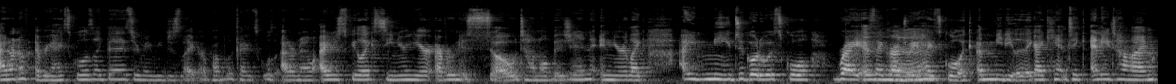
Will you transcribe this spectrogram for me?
I don't know if every high school is like this or maybe just like our public high schools. I don't know. I just feel like senior year, everyone is so tunnel vision, and you're like, I need to go to a school right as I graduate mm-hmm. high school, like immediately. Like I can't take any time,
